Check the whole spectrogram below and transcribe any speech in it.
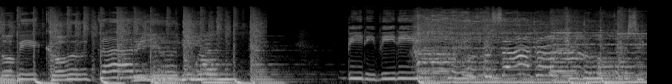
夫。飛び越えたリユニオン。ビリビリ。ふさ呼吸を確か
